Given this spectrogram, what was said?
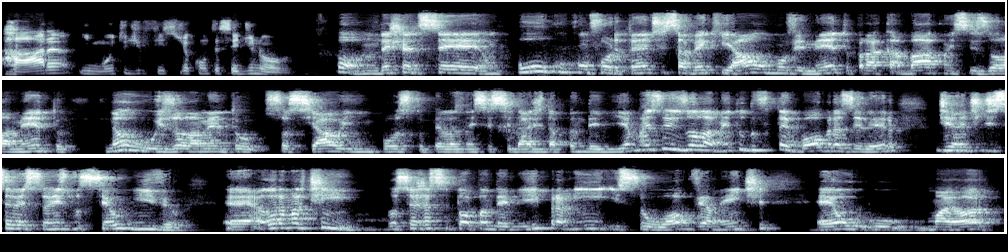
rara e muito difícil de acontecer de novo. Bom, não deixa de ser um pouco confortante saber que há um movimento para acabar com esse isolamento, não o isolamento social e imposto pela necessidade da pandemia, mas o isolamento do futebol brasileiro diante de seleções do seu nível. É, agora, Martim, você já citou a pandemia e, para mim, isso, obviamente, é o, o maior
